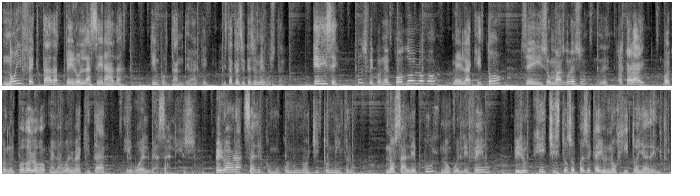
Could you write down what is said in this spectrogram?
no infectada pero lacerada. Qué importante, ¿va? Esta clasificación me gusta. ¿Qué dice? Pues fui con el podólogo, me la quitó, se hizo más grueso. Le, ah, caray, voy con el podólogo, me la vuelve a quitar y vuelve a salir. Pero ahora sale como con un hoyito negro. No sale pus, no huele feo, pero qué chistoso, parece que hay un ojito allá adentro.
